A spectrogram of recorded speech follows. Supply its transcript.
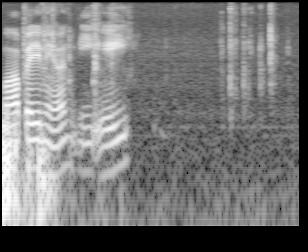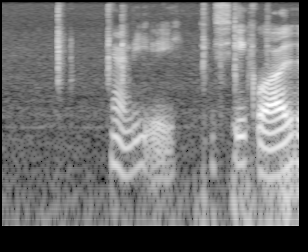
mga pwede na yun. DA. Yan, DA is equal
